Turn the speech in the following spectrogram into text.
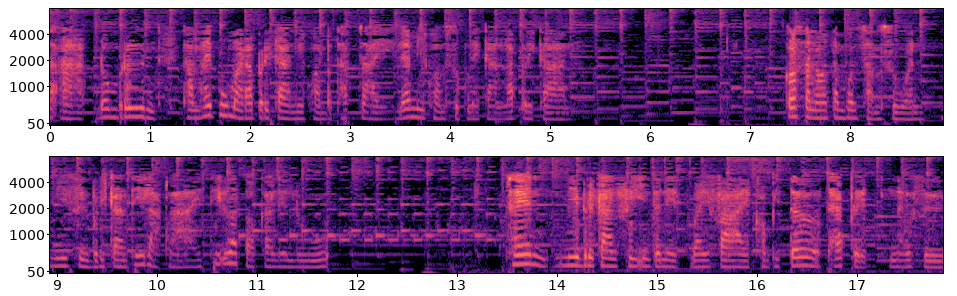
สะอาดร่มรื่น ทำให้ผู้มารับบริการมีความประทับใจ และมีความสุขในการรับบริการ กศนตำบลสามสวน มีสื่อบริการที่หลากหลาย ที่เอื้อต่อการเรียนรู้ เช่น มีบริการฟรีอินเทอร์เน็ต Wi-Fi คอมพิวเตอร์ แท็บเล็ต หนังสือ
